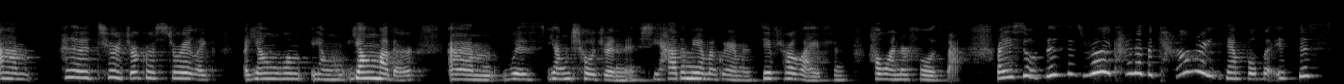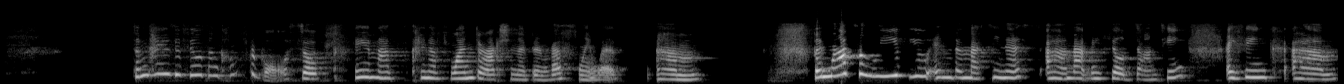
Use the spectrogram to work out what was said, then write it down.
um, kind of a tearjerker story like a young young young mother um, with young children and she had a mammogram and saved her life and how wonderful is that right? So this is really kind of a counter example but is this sometimes it feels uncomfortable. So i mean that's kind of one direction i've been wrestling with. Um, but not to leave you in the messiness um, that may feel daunting. I think um,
